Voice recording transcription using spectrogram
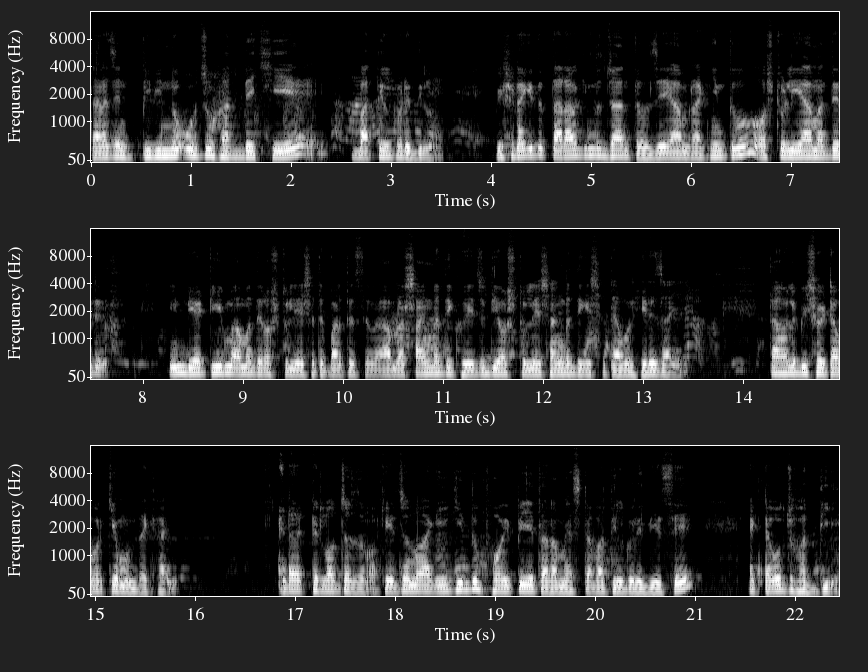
তারা যে বিভিন্ন অজুহাত দেখিয়ে বাতিল করে দিল। বিষয়টা কিন্তু তারাও কিন্তু জানতো যে আমরা কিন্তু অস্ট্রেলিয়া আমাদের ইন্ডিয়া টিম আমাদের অস্ট্রেলিয়ার সাথে পারতেছে না। আমরা সাংবাদিক হয়ে যদি অস্ট্রেলিয়া সাংবাদিকের সাথে আবার হেরে যাই, তাহলে বিষয়টা আবার কেমন দেখায়? এটা একটা লজ্জাজনক। এর জন্য আগেই কিন্তু ভয় পেয়ে তারা ম্যাচটা বাতিল করে দিয়েছে একটা অজুহাত দিয়ে।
